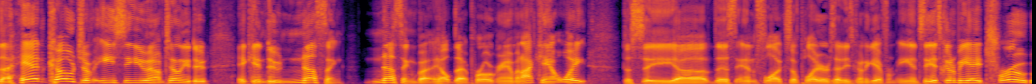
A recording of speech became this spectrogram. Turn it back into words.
The head coach of ECU, and I'm telling you, dude, it can do nothing nothing but help that program. And I can't wait to see uh, this influx of players that he's going to get from ENC. It's going to be a true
